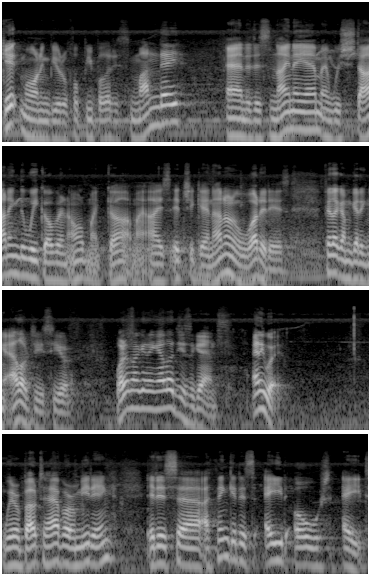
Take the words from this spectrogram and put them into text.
Good morning, beautiful people. It is Monday and it is 9 a.m. and we're starting the week over and oh my god, my eyes itch again. I don't know what it is. I feel like I'm getting allergies here. What am I getting allergies against? Anyway, we're about to have our meeting. It is, uh, I think it is 8.08,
